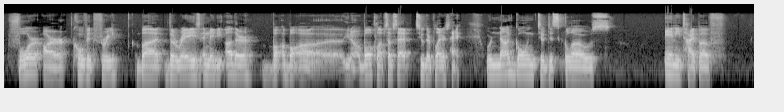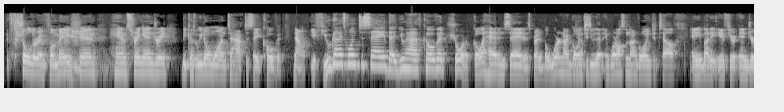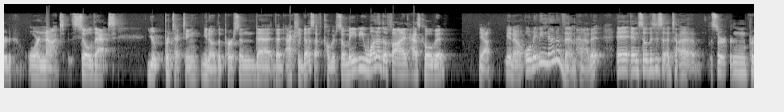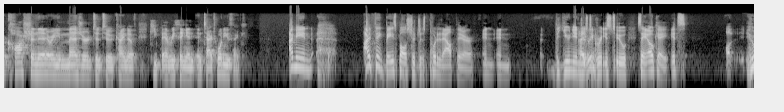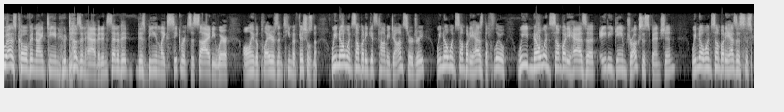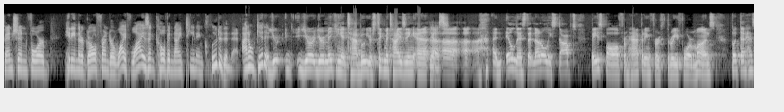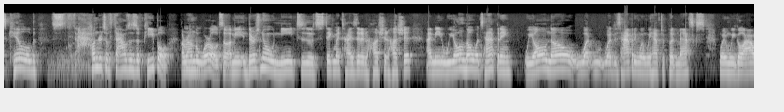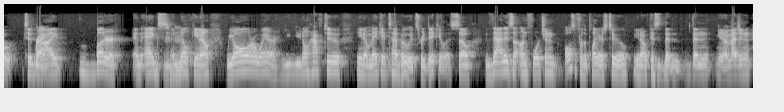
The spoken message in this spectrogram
four are COVID free, but the Rays and maybe other ball, uh, you know ball clubs have said to their players, "Hey, we're not going to disclose any type of shoulder inflammation, hamstring injury. Because we don't want to have to say COVID. Now, if you guys want to say that you have COVID, sure, go ahead and say it and spread it. But we're not going Yes. to do that, and we're also not going to tell anybody if you're injured or not, so that you're protecting, you know, the person that that actually does have COVID. So maybe one of the five has COVID, Yeah. You know, or maybe none of them have it, and, and so this is a, t- a certain precautionary measure to to kind of keep everything in, intact. What do you think? I mean, I think baseball should just put it out there, and and the union I just agree. agrees to say, okay, it's Uh, who has COVID nineteen, who doesn't have it, instead of it this being like secret society where only the players and team officials know. We know when somebody gets Tommy John surgery. We know when somebody has the flu. We know when somebody has a 80 game drug suspension. We know when somebody has a suspension for hitting their girlfriend or wife. Why isn't COVID 19 included in that? I don't get it. You're you're you're making it taboo. You're stigmatizing a, Yes. a, a, a, an illness that not only stopped baseball from happening for three four months, but that has killed hundreds of thousands of people around the mm-hmm. world. So I mean, there's no need to stigmatize it and hush it, hush it. I mean, we all know what's happening. We all know what what is happening when we have to put masks when we go out to Right. buy butter and eggs and mm-hmm. milk you know we all are aware you you don't have to you know make it taboo it's ridiculous so that is unfortunate also for the players too you know because then then you know imagine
